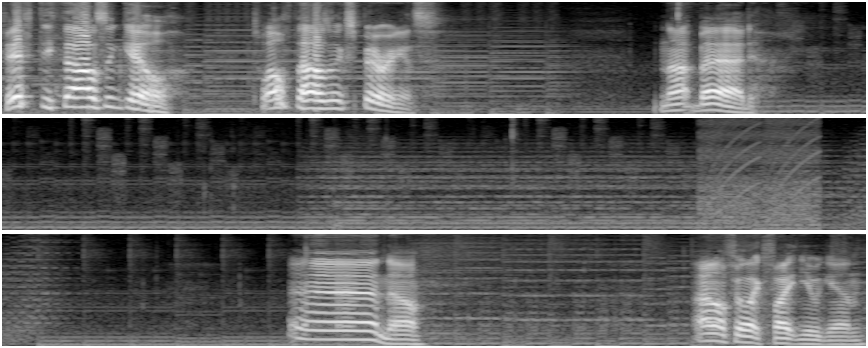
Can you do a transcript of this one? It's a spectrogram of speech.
Fifty thousand gil, twelve thousand experience. Not bad. Eh, no. I don't feel like fighting you again.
